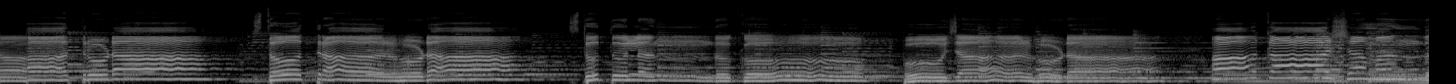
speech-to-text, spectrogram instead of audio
నాత్రుడా స్తోత్రార్హుడా స్థుతులందుకో పూజార్హుడా. चमंद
